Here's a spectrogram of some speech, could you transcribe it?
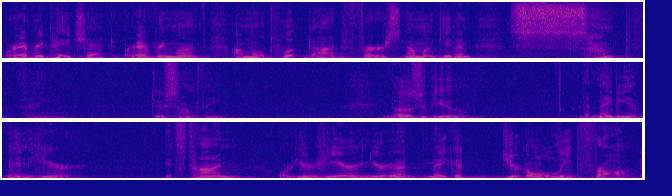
or every paycheck or every month, I'm going to put God first and I'm going to give Him something. Do something. And those of you that maybe have been here, it's time, or you're here and you're going to make a, you're going to leapfrog.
